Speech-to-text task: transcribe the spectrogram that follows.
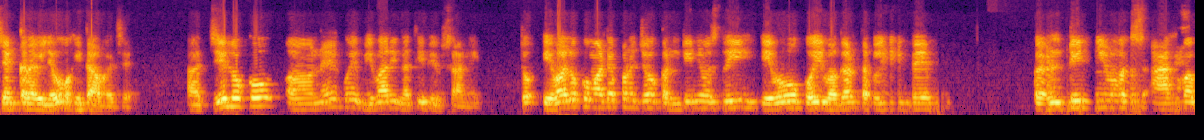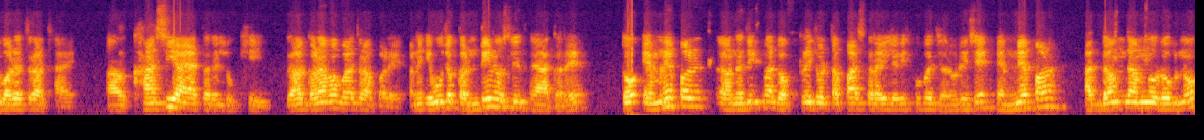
ચેક કરાવી લેવું હિતા હોય છે. જે લોકો ને કોઈ બીમારી નથી ફેફસાની, તો એવા લોકો માટે પણ જો કન્ટિન્યુઅસલી એવો કોઈ વગર તકલીફે કન્ટિન્યુઅસ આંખમાં બળતરા થાય. ખાંસી આયા કરે લુખી ગળામાં બળતરા પડે. અને એવું જો કન્ટિન્યુઅસલી થયા કરે, તો એમને પણ નજીકમાં ડોક્ટરની જોડે તપાસ કરાવી લેવી ખૂબ જ જરૂરી છે. એમને પણ આ દમદામનો રોગનો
